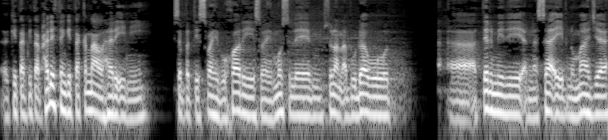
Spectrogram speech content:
eh, kitab-kitab hadis yang kita kenal hari ini, seperti Sahih Bukhari, Sahih Muslim, Sunan Abu Dawud, At-Tirmidzi, An-Nasai, Ibnu Majah,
